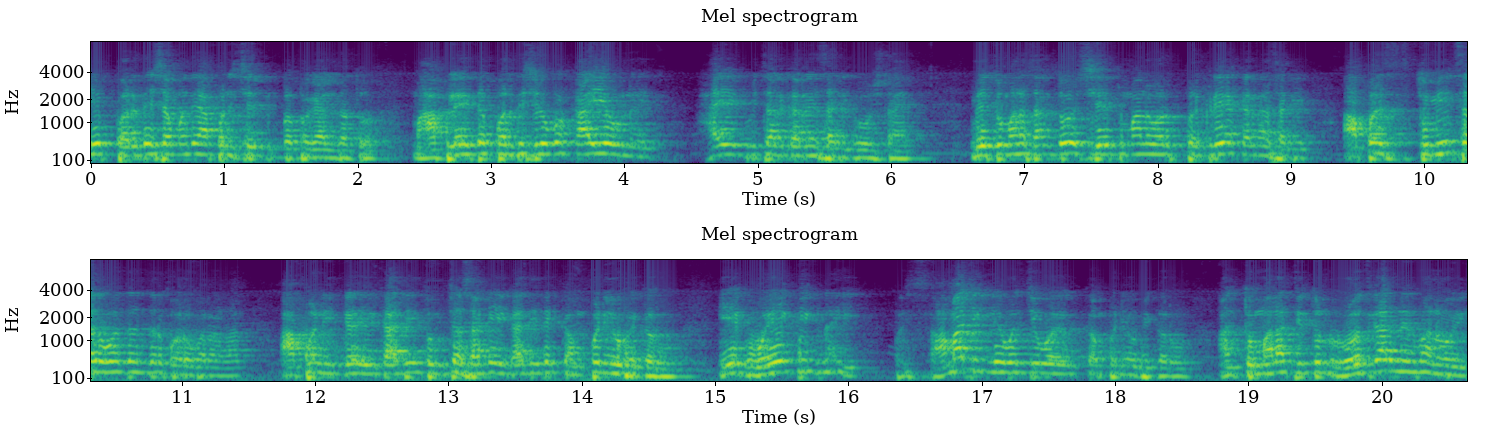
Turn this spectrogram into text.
हे परदेशामध्ये आपण शेती बघायला जातो. मग आपल्या इथं परदेशी लोक काय येऊ नयेत? हा एक विचार करण्यासाठी गोष्ट आहे. मी तुम्हाला सांगतो शेतमालावर प्रक्रिया करण्यासाठी आपण तुम्ही सर्वजण जर बरोबर आलात आपण इक- एखादी तुमच्यासाठी एखादी ते कंपनी उभी करू. एक वैयक्तिक नाही पण सामाजिक लेवलची कंपनी उभी करू. आणि तुम्हाला तिथून रोजगार निर्माण होईल.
